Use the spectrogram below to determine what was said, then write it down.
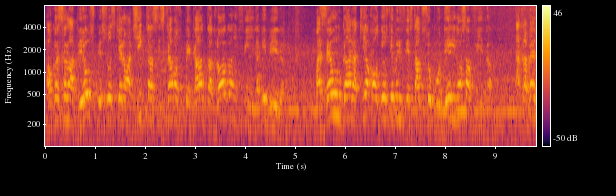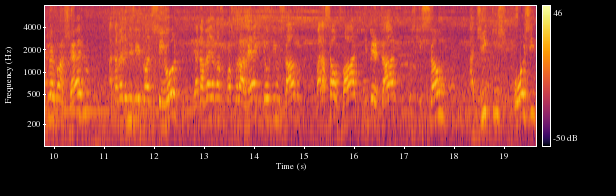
alcançando a Deus, pessoas que eram adictas, escravas do pecado, da droga, enfim, da bebida. Mas é um lugar aqui a qual Deus tem manifestado o seu poder em nossa vida, através do Evangelho, através da misericórdia do Senhor e através da nossa pastora Alegre, Deus tem usado para salvar, libertar os que são adictos hoje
